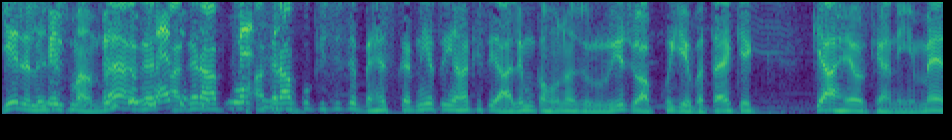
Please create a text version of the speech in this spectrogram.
ये रिलीजियस मामला है। अगर तो अगर आपको अगर आपको किसी से बहस करनी है तो यहाँ किसी आलिम का होना ज़रूरी है जो आपको ये बताए कि क्या है और क्या नहीं है। मैं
